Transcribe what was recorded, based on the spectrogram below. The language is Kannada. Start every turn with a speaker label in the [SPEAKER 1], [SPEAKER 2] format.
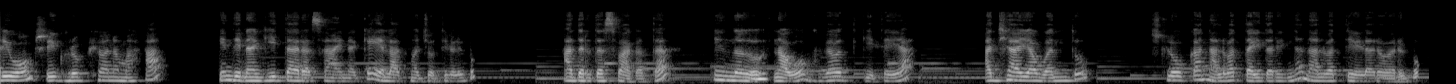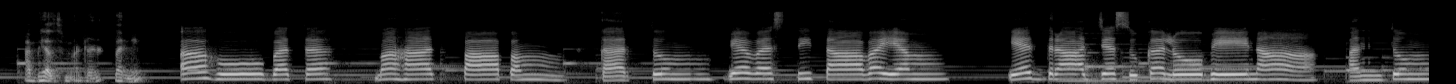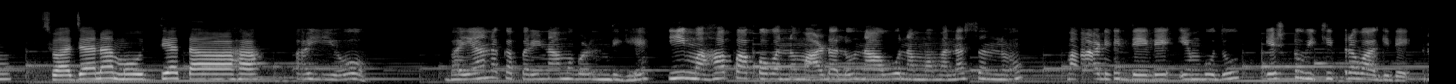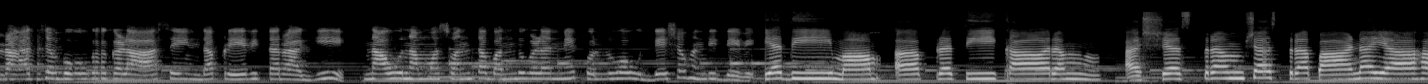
[SPEAKER 1] ಹರಿ ಓಂ ಶ್ರೀ ಗುರುಭ್ಯೋ ನಮಃ. ಇಂದಿನ ಗೀತಾ ರಸಾಯನಕ್ಕೆ ಎಲ್ಲಾತ್ಮ ಆತ್ಮಜ್ಯೋತಿಗಳಿಗೂ ಆದರದ ಸ್ವಾಗತ. ಇಂದು ನಾವು ಭಗವದ್ಗೀತೆಯ ಅಧ್ಯಾಯ ಒಂದು, ಶ್ಲೋಕ ನಲವತ್ತೈದರಿಂದ ನಲವತ್ತೇಳರವರೆಗೂ ಅಭ್ಯಾಸ ಮಾಡೋಣ. ಬನ್ನಿ.
[SPEAKER 2] ಅಹೋ ಬತ ಮಹತ್ ಪಾಪಂ ಕರ್ತುಂ ವ್ಯವಸ್ಥಿತಾವಯಂ ಯದ್ರಾಜ್ಯ ಸುಖಲೋಭೇನ ಹಂತುಂ ಸ್ವಜನಮುದ್ಯತಾಃ.
[SPEAKER 3] ಅಯ್ಯೋ ಭಯಾನಕ ಪರಿಣಾಮಗಳೊಂದಿಗೆ ಈ ಮಹಾಪಾಪವನ್ನು ಮಾಡಲು ನಾವು ನಮ್ಮ ಮನಸ್ಸನ್ನು ಮಾಡಿದ್ದೇವೆ ಎಂಬುದು ಎಷ್ಟು ವಿಚಿತ್ರವಾಗಿದೆ. ರಾಜಭೋಗಗಳ ಆಸೆಯಿಂದ ಪ್ರೇರಿತರಾಗಿ ನಾವು ನಮ್ಮ ಸ್ವಂತ ಬಂಧುಗಳನ್ನೇ ಕೊಲ್ಲುವ ಉದ್ದೇಶ ಹೊಂದಿದ್ದೇವೆ.
[SPEAKER 2] ಯದಿ ಮಾಂ ಅಪ್ರತೀಕಾರಂ ಅಶಸ್ತ್ರಂ ಶಸ್ತ್ರಪಾಣಯಾಃ.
